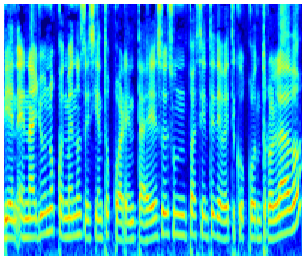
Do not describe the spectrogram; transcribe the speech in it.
Bien, en ayuno con menos de 140, eso es un paciente diabético controlado.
